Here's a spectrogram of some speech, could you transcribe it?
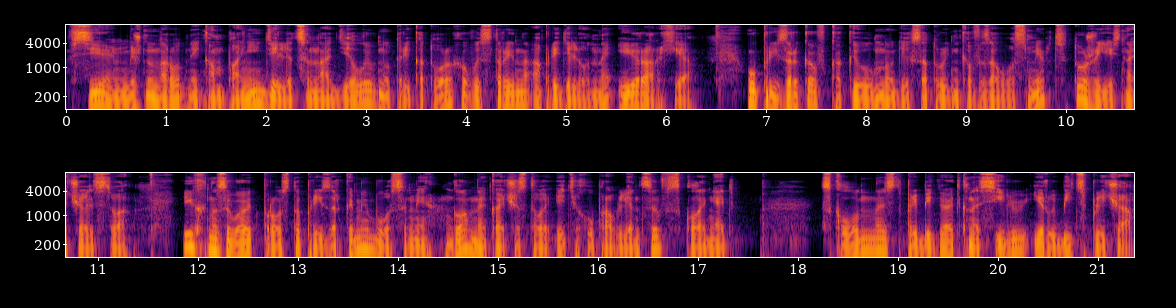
Все международные компании делятся на отделы, внутри которых выстроена определенная иерархия. У призраков, как и у многих сотрудников ЗАО «Смерть», тоже есть начальство. Их называют просто призраками-боссами. Главное качество этих управленцев – склонять склонность прибегать к насилию и рубить с плеча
